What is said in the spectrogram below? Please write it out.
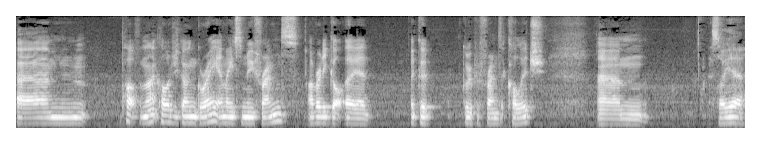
Um, apart from that, college is going great. I made some new friends. I've already got a a good group of friends at college. Um, so yeah,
